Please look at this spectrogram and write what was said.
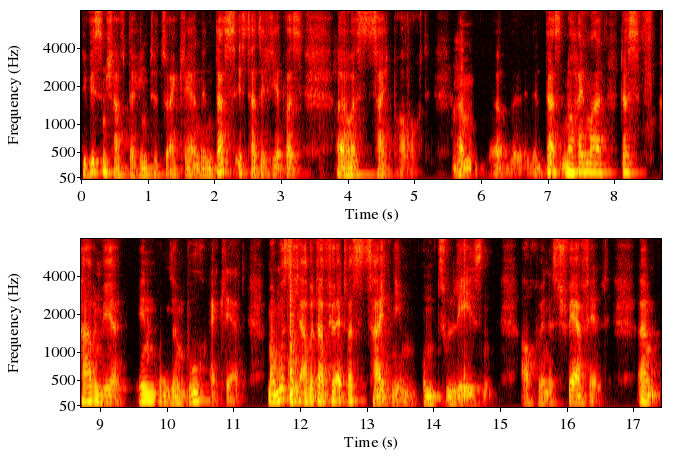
die Wissenschaft dahinter zu erklären, denn das ist tatsächlich etwas, äh, was Zeit braucht. Mhm. Ähm, das noch einmal, das haben wir in unserem Buch erklärt. Man muss sich aber dafür etwas Zeit nehmen, um zu lesen, auch wenn es schwer fällt. Ähm,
